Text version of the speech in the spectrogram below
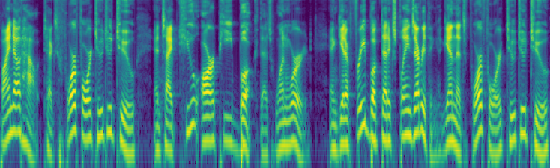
Find out how. Text 44222 and type QRP book. That's one word. And get a free book that explains everything. Again, that's 44222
